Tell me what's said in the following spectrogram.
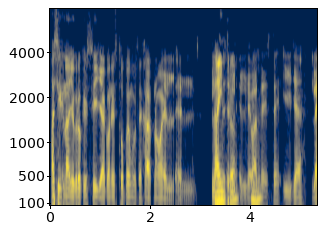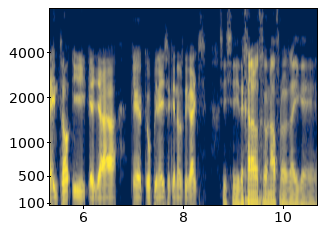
Así que nada, yo creo que sí, ya con esto podemos dejar, ¿no? El, el, La intro. El, el debate este y ya, la intro y que ya, que, que opinéis y que nos digáis. Sí, sí, dejar a los geonáufragos ahí que,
